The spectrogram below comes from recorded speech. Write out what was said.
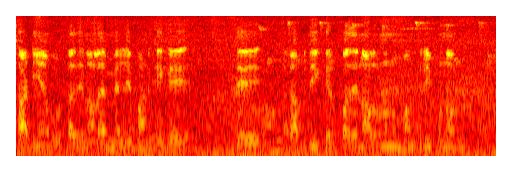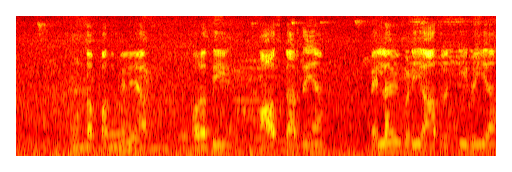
ਸਾਡੀਆਂ ਵੋਟਾਂ ਦੇ ਨਾਲ ਐਮਐਲਏ ਬਣ ਕੇ ਗਏ ਤੇ ਰੱਬ ਦੀ ਕਿਰਪਾ ਦੇ ਨਾਲ ਉਹਨਾਂ ਨੂੰ ਮੰਤਰੀ ਪੁਣਾ ਹੋਣ ਦਾ ਪਦ ਮਿਲਿਆ। ਔਰ ਅਸੀਂ ਆਸ ਕਰਦੇ ਹਾਂ, ਪਹਿਲਾਂ ਵੀ ਬੜੀ ਆਸ ਰੱਖੀ ਹੋਈ ਆ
